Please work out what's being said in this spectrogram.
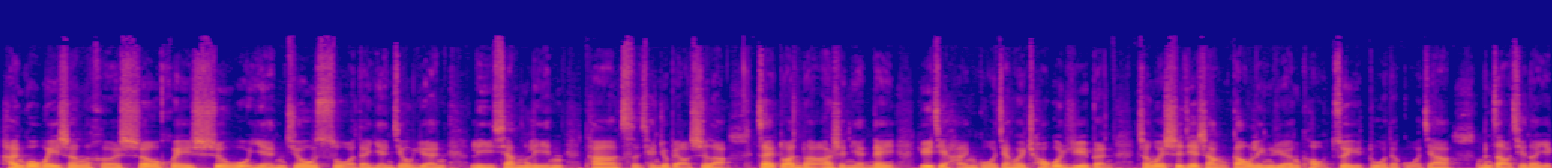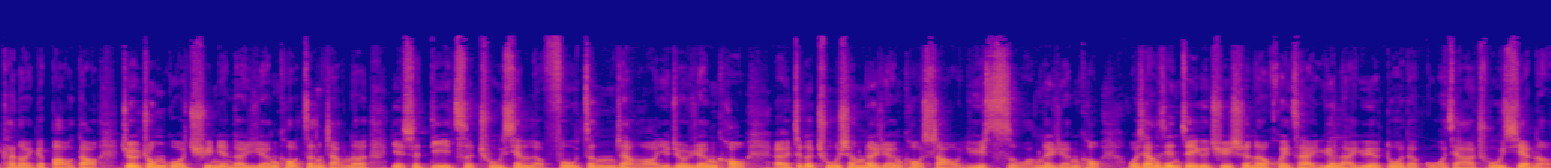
韩国卫生和社会事务研究所的研究员李香林，他此前就表表示了，在短短二十年内，预计韩国将会超过日本，成为世界上高龄人口最多的国家。我们早前呢也看到一个报道，就是中国去年的人口增长呢，也是第一次出现了负增长哦，也就是人口呃这个出生的人口少于死亡的人口。我相信这个趋势呢会在越来越多的国家出现呢。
